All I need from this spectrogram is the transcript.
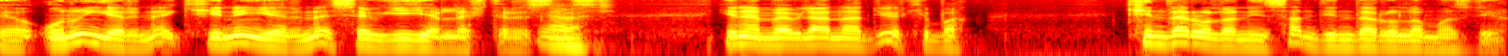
e, onun yerine, kinin yerine sevgiyi yerleştirirsiniz. Evet. Yine Mevlana diyor ki bak, kindar olan insan dindar olamaz diyor.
